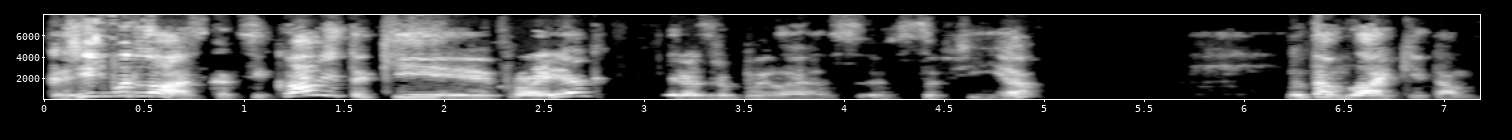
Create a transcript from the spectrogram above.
Скажіть, будь ласка, цікаві такі проєкти, які розробила Софія. Ну там лайки там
